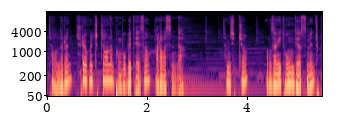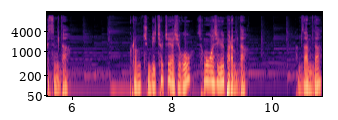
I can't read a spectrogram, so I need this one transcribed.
자 오늘은 추력을 측정하는 방법에 대해서 알아봤습니다. 참 쉽죠? 영상이 도움되었으면 좋겠습니다. 그럼 준비 철저히 하시고 성공하시길 바랍니다. 감사합니다.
